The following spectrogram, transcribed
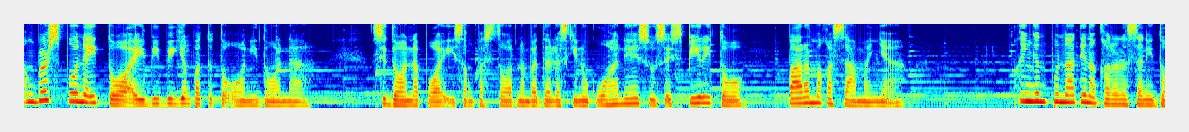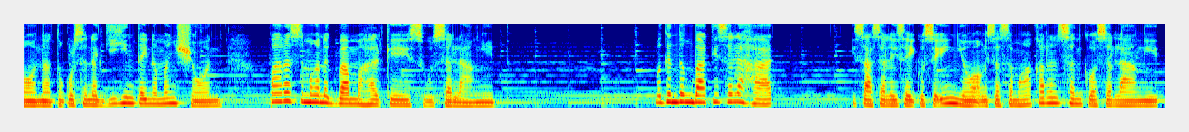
Ang verse po na ito ay bibigyang patotoo ni Donna. Si Donna po ay isang pastor na madalas kinukuha ni Jesus sa Espiritu para makasama niya. Pakinggan po natin ang karanasan ni Donna tungkol sa naghihintay na mansyon para sa mga nagmamahal kay Jesus sa langit. Magandang bati sa lahat. Isasalaysay ko sa inyo ang isa sa mga karanasan ko sa langit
